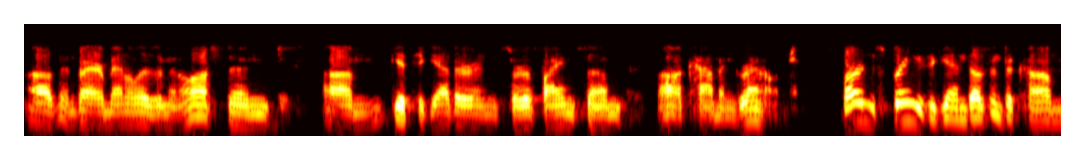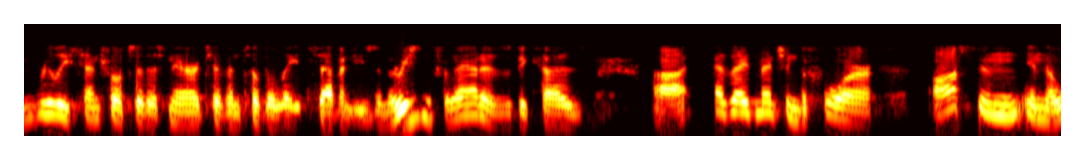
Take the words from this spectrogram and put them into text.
of environmentalism in Austin, um, get together and sort of find some uh, common ground. Barton Springs, again, doesn't become really central to this narrative until the late 70s. And the reason for that is because, uh, as I had mentioned before, Austin, in the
